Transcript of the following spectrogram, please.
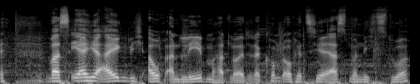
was er hier eigentlich auch an Leben hat, Leute. Da kommt auch jetzt hier erstmal nichts durch.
